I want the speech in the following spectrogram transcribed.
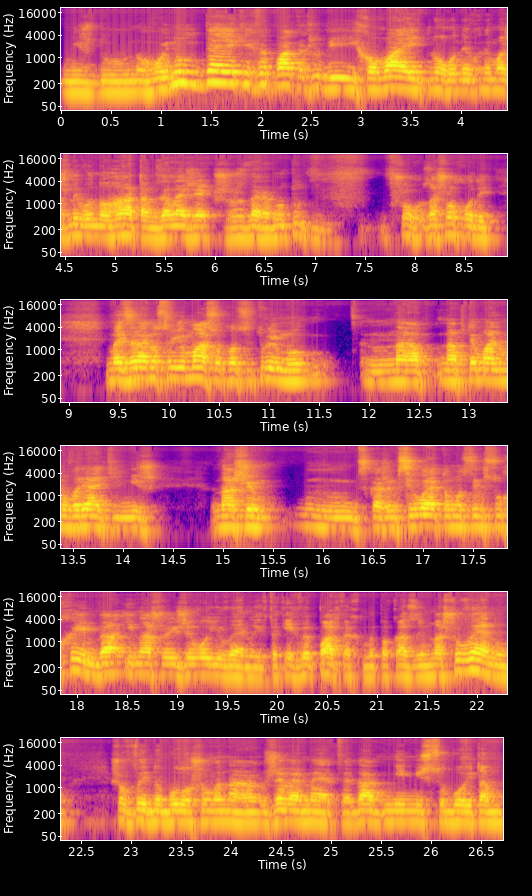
між ногою. Ну, в деяких випадках люди її ховають, ногу неможливо нога, там залежить, якщо з дерева. Ну тут що, за що ходить? Ми зелену свою масу концентруємо на, на оптимальному варіанті між нашим, м, скажімо, силуетом оцим сухим да, і нашою живою веною. В таких випадках ми показуємо нашу вену, щоб видно було, що вона живе мертве, да, між собою там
